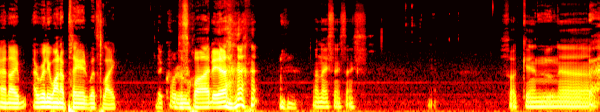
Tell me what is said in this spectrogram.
and I I really want to play it with like the crew. With the squad, yeah. Mhm. oh, nice, nice, nice. Fucking. Uh,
